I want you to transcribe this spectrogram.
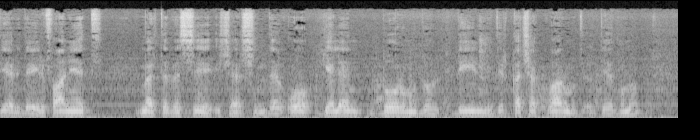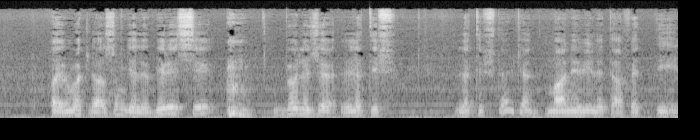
diğeri de irfaniyet mertebesi içerisinde o gelen doğru mudur, değil midir, kaçak var mıdır diye bunu ayırmak lazım gelir. Birisi böylece latif latif derken manevi letafet değil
